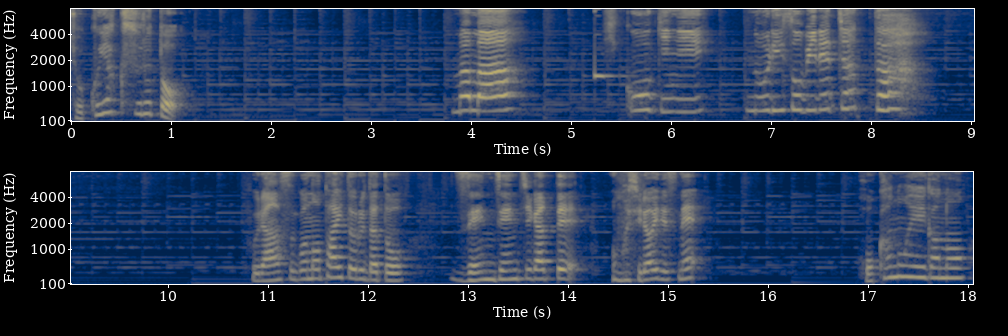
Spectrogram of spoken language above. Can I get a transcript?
直訳するとママ飛行機に乗りそびれちゃった。 フランス語のタイトルだと全然違って面白いですね。他の映画の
